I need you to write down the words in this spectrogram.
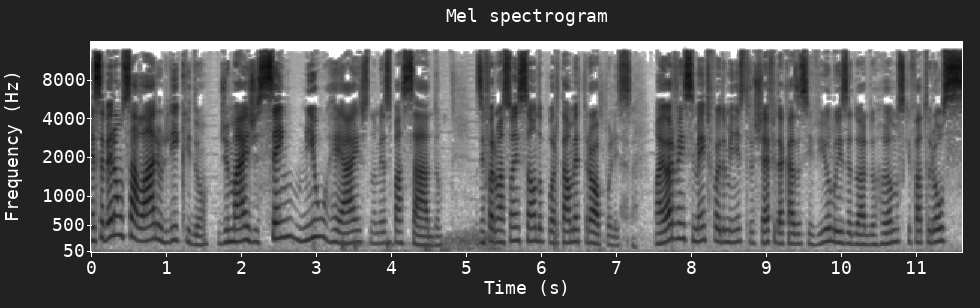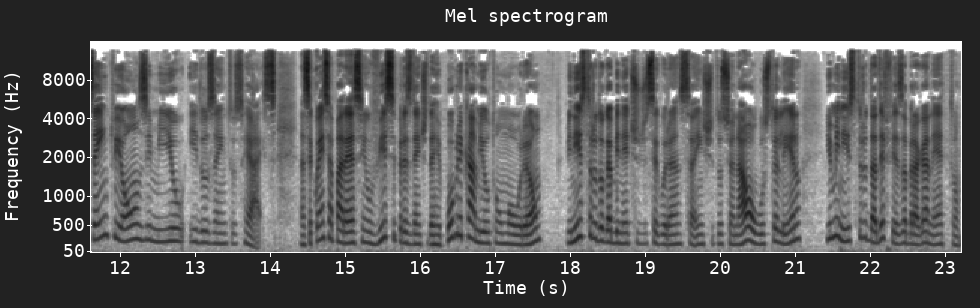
receberam um salário líquido de mais de 100 mil reais no mês passado. As informações são do portal Metrópolis. Maior vencimento foi do ministro-chefe da Casa Civil, Luiz Eduardo Ramos, que faturou R$ 111.200. Na sequência aparecem o vice-presidente da República, Hamilton Mourão, ministro do Gabinete de Segurança Institucional, Augusto Heleno, e o ministro da Defesa, Braga Neto.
